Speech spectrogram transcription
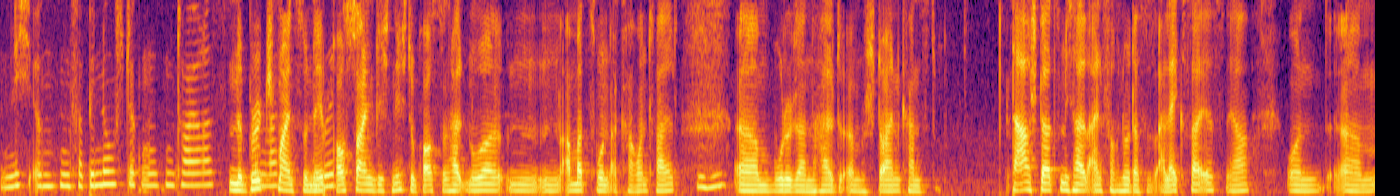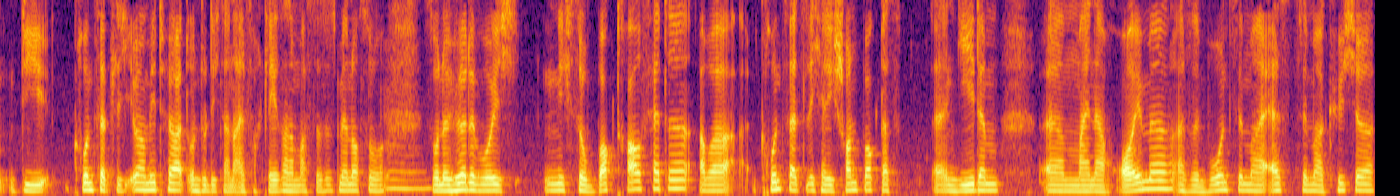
nicht irgendein Verbindungsstück, ein teures? Eine Bridge irgendwas? meinst du? Nee, brauchst du eigentlich nicht. Du brauchst dann halt nur einen Amazon-Account halt, mhm. ähm, wo du dann halt ähm, steuern kannst. Da stört es mich halt einfach nur, dass es Alexa ist, ja. Und ähm, die grundsätzlich immer mithört und du dich dann einfach gläserner machst. Das ist mir noch so, mhm. so eine Hürde, wo ich nicht so Bock drauf hätte, aber grundsätzlich hätte ich schon Bock, dass in jedem äh, meiner Räume, also im Wohnzimmer, Esszimmer, Küche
